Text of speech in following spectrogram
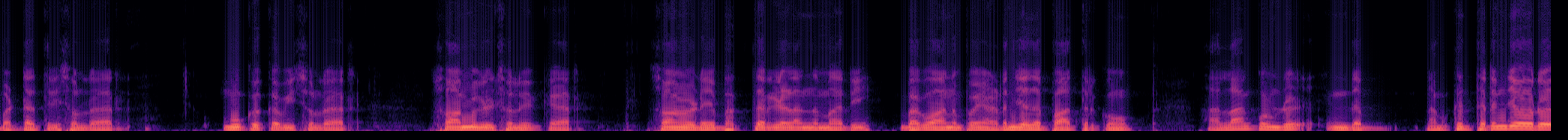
பட்டாத்திரி சொல்கிறார் மூக்க கவி சொல்கிறார் சுவாமிகள் சொல்லியிருக்கார். சுவாமியுடைய பக்தர்கள் அந்த மாதிரி பகவானை போய் அடைஞ்சதை பார்த்துருக்கோம். அதெல்லாம் கொண்டு இந்த நமக்கு தெரிஞ்ச ஒரு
